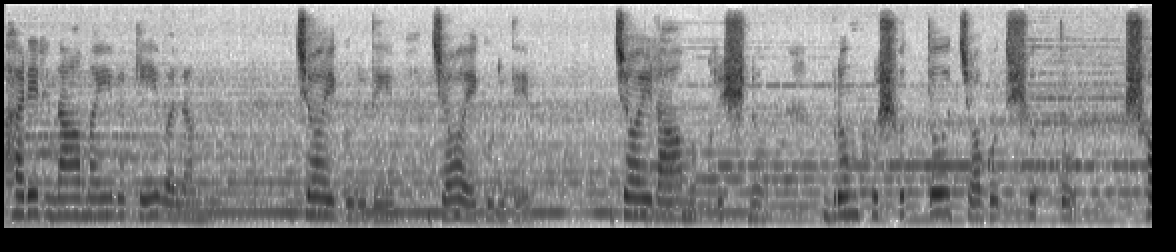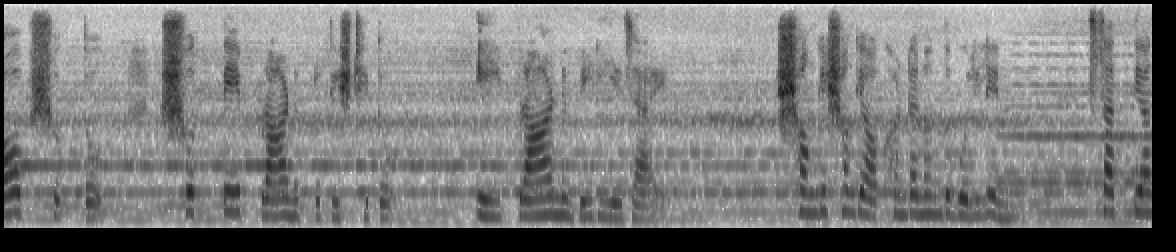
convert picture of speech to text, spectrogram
হরের নামাইব কেবলম জয় গুরুদেব জয় গুরুদেব জয় রাম কৃষ্ণ ব্রহ্ম সত্য জগৎ সত্য সব সত্য সত্যে প্রাণ প্রতিষ্ঠিত এই প্রাণ বেরিয়ে যায়। সঙ্গে সঙ্গে অখণ্ডানন্দ বলিলেন, সত্যাং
